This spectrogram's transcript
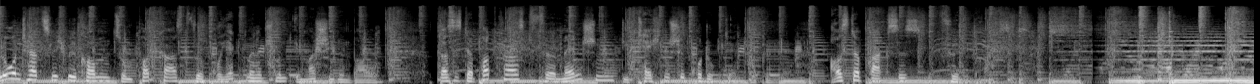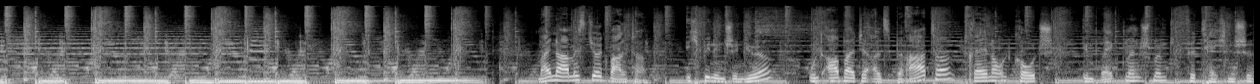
Hallo und herzlich willkommen zum Podcast für Projektmanagement im Maschinenbau. Das ist der Podcast für Menschen, die technische Produkte entwickeln. Aus der Praxis für die Praxis. Mein Name ist Jörg Walter. Ich bin Ingenieur und arbeite als Berater, Trainer und Coach im Projektmanagement für technische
